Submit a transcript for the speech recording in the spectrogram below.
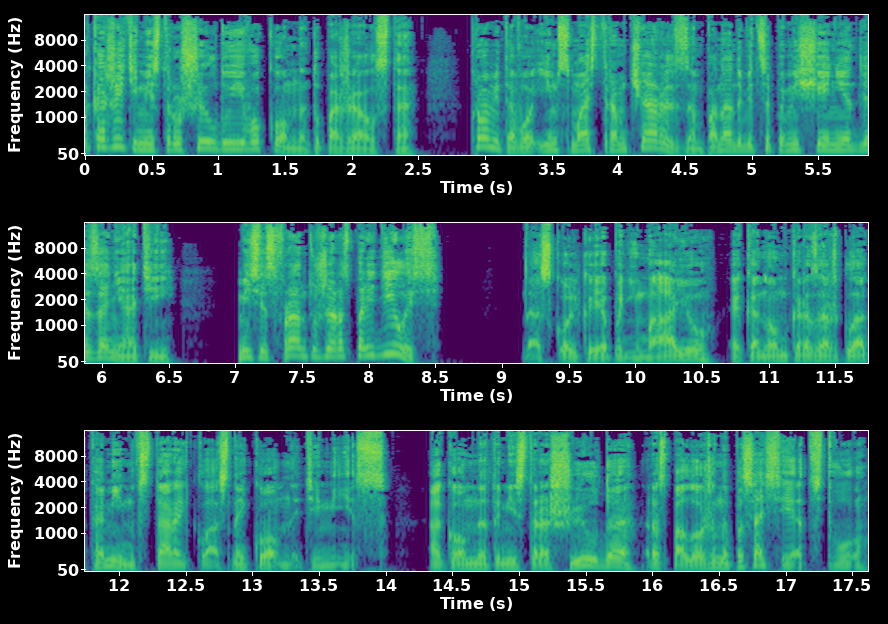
«Покажите мистеру Шилду его комнату, пожалуйста. Кроме того, им с мастером Чарльзом понадобится помещение для занятий. Миссис Франт уже распорядилась?» «Насколько я понимаю, экономка разожгла камин в старой классной комнате, мисс, а комната мистера Шилда расположена по соседству».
